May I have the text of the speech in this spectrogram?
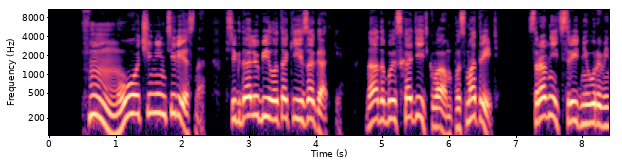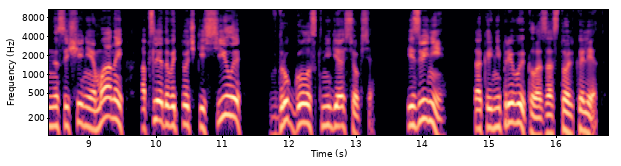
Хм, очень интересно. Всегда любила такие загадки. Надо бы сходить к вам, посмотреть. Сравнить средний уровень насыщения маной, обследовать точки силы. Вдруг голос книги осекся. Извини, так и не привыкла за столько лет.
